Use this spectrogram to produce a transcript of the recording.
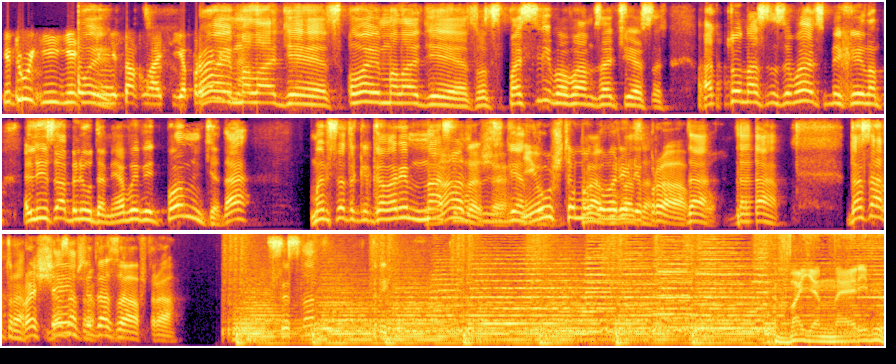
и другие есть ой, несогласия, правильно? Ой, молодец, ой, молодец. Вот спасибо вам за честность. А то нас называют с Михаилом лизоблюдами. А вы ведь помните, да? Мы все-таки говорим нашему Надо президенту. Же. Неужто мы говорили правду? Да, да. До завтра. Прощаемся до завтра. До завтра. 16.3. Военная ревю.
